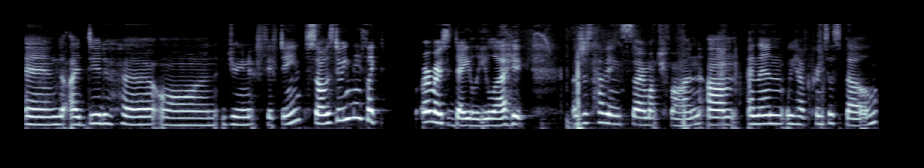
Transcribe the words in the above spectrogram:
and I did her on June 15th, so I was doing these like almost daily, like I was just having so much fun. Um, and then we have Princess Belle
